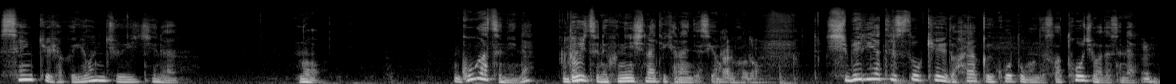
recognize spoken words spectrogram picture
1941年の5月にねドイツに赴任しないといけないんですよ。なるほど。シベリア鉄道経由で早く行こうと思うんですが当時はですね、うん、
